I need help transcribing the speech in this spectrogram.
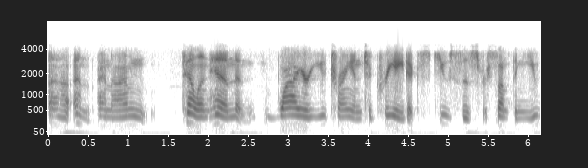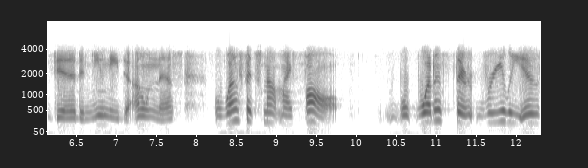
Uh, and and I'm telling him that why are you trying to create excuses for something you did and you need to own this? Well, what if it's not my fault? Wh- What if there really is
